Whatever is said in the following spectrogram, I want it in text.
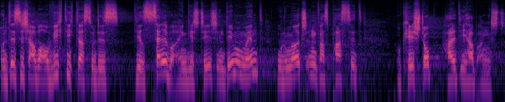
und es ist aber auch wichtig, dass du das dir selber eingestehst, in dem Moment, wo du merkst, irgendwas passt nicht, okay, stopp, halt, ich habe Angst.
